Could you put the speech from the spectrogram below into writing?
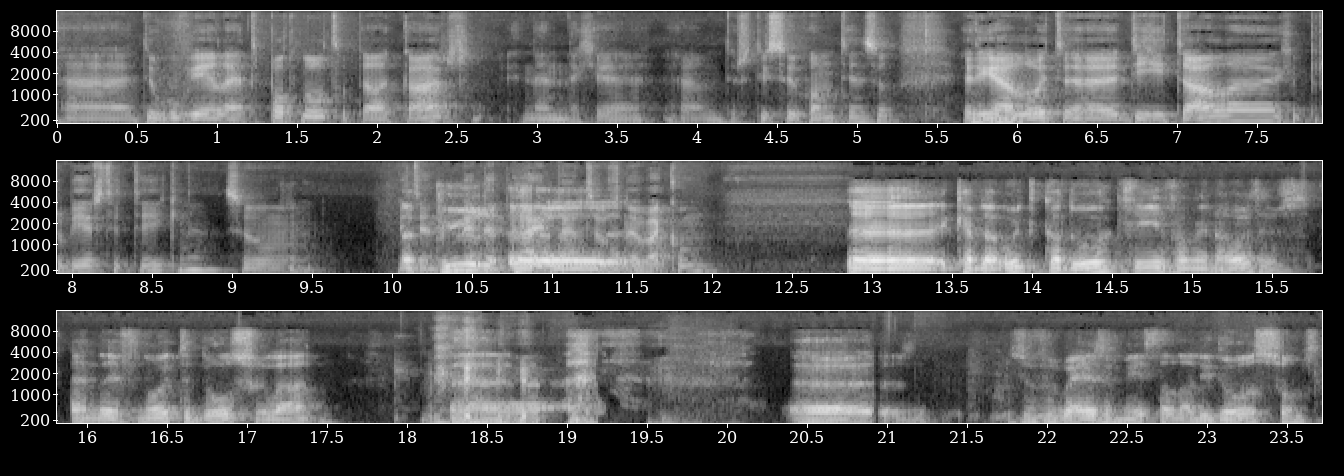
uh, de hoeveelheid potlood op elkaar en dan dat je um, ertussen komt en zo. Heb je al ooit digitaal geprobeerd te tekenen? Zo met een, puur, met een iPad of een Wacom? Uh, ik heb dat ooit cadeau gekregen van mijn ouders en dat heeft nooit de doos verlaten. Uh, uh, ze verwijzen meestal naar die doos soms.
